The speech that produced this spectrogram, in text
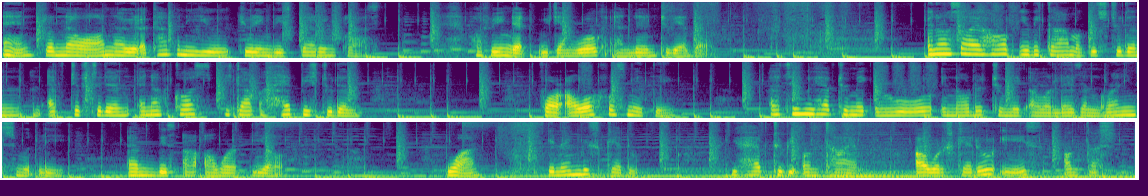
And from now on, I will accompany you during this daring class, hoping that we can work and learn together. And also, I hope you become a good student, an active student, and of course, become a happy student. For our first meeting, I think we have to make a rule in order to make our lesson running smoothly, and these are our deal. 1 in English schedule. You have to be on time. Our schedule is on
